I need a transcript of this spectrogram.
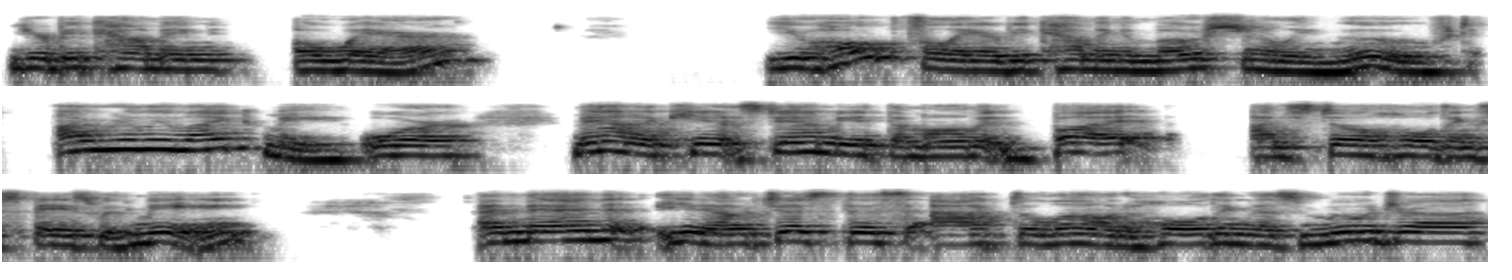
you're becoming aware. You hopefully are becoming emotionally moved. I really like me, or man, I can't stand me at the moment, but I'm still holding space with me. And then, you know, just this act alone, holding this mudra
